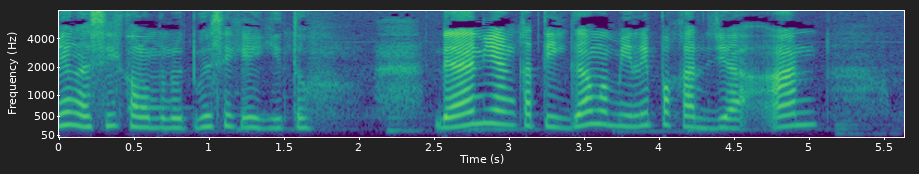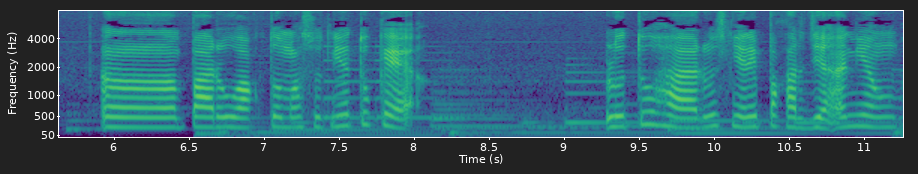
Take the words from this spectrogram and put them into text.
Ya nggak sih kalau menurut gue sih kayak gitu. Dan yang ketiga memilih pekerjaan eh, paruh waktu. Maksudnya tuh kayak lu tuh harus nyari pekerjaan yang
